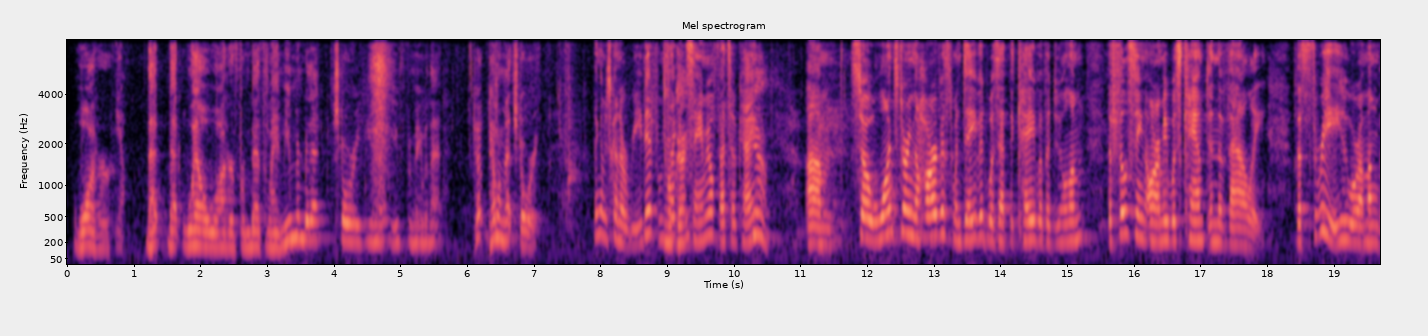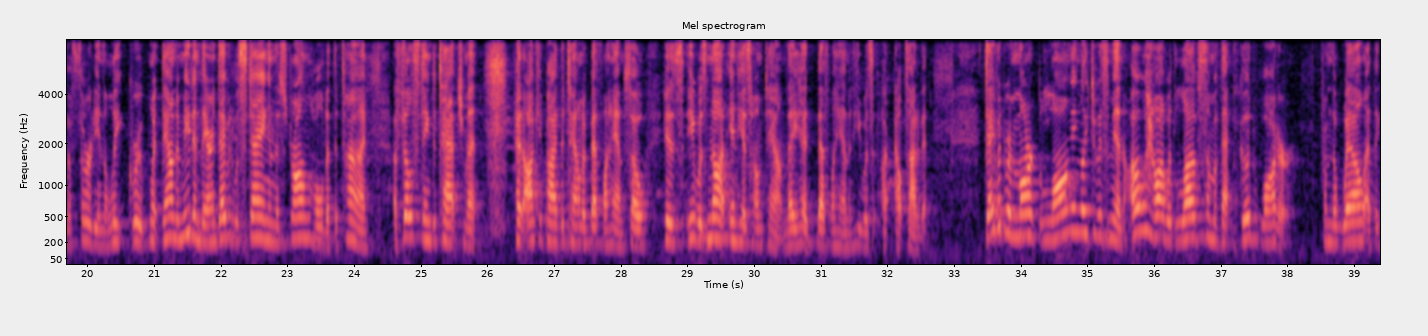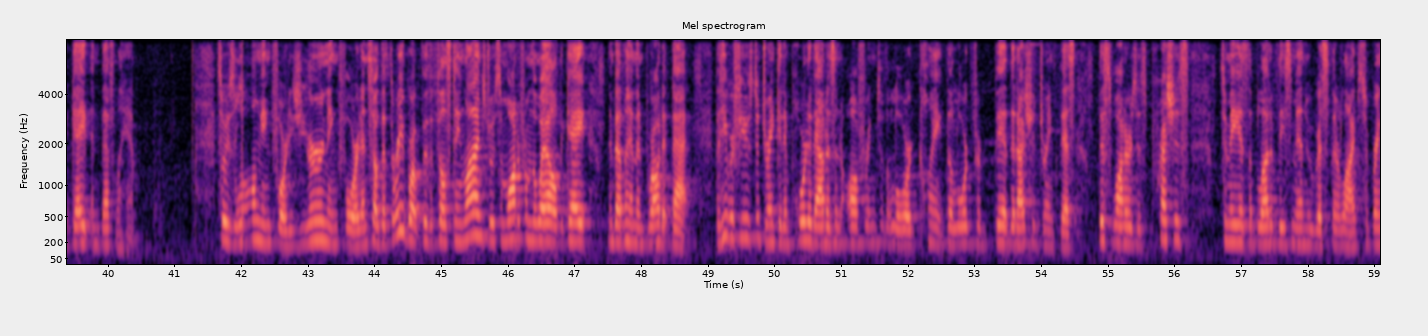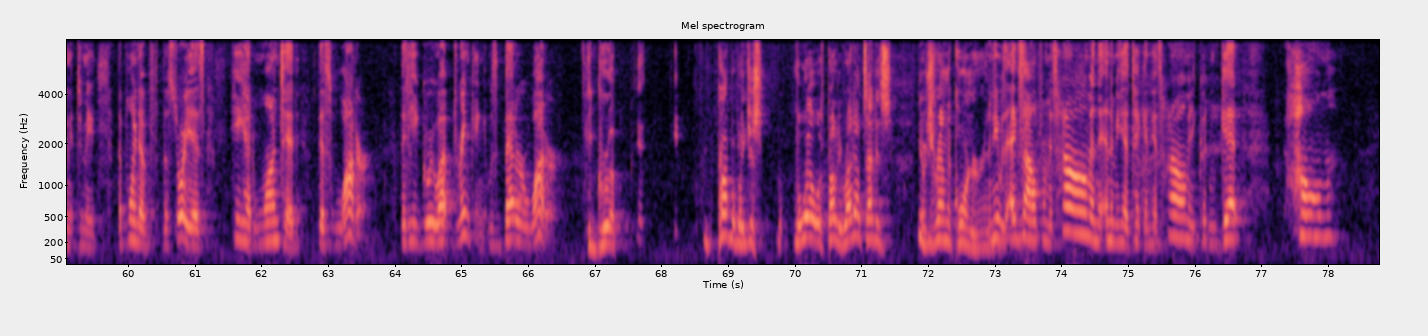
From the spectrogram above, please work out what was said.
water, Yeah. that, that well water from Bethlehem. You remember that story? You know, you familiar with that? Tell, tell them that story. I think I'm just going to read it from 2 Okay. Samuel, if that's okay. Yeah. Um, so once during the harvest, when David was at the cave of Adullam, the Philistine army was camped in the valley. The three who were among the 30, an elite group, went down to meet him there, and David was staying in the stronghold at the time. A Philistine detachment had occupied the town of Bethlehem, so his, he was not in his hometown. They had Bethlehem, and he was uh, outside of it. David remarked longingly to his men, Oh, how I would love some of that good water from the well at the gate in Bethlehem. So he's longing for it, he's yearning for it. And so the three broke through the Philistine lines, drew some water from the well at the gate in Bethlehem, and brought it back. But he refused to drink it and poured it out as an offering to the Lord, claimed, The Lord forbid that I should drink this. This water is as precious to me as the blood of these men who risked their lives to bring it to me. The point of the story is he had wanted this water that he grew up drinking. It was better water. He grew up probably just, the well was probably right outside his, you know, just around the corner. And he was exiled from his home, and the enemy had taken his home, and he couldn't get home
